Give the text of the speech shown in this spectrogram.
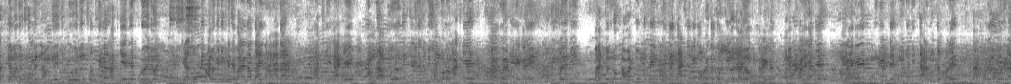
আজকে আমাদের গ্রুপের নাম দিয়েছি, প্রয়োজন সত্যিকার আজকে এদের প্রয়োজন। এরা সত্যি ভালো কিছু খেতে পারে না, তাই রানাদার আজকে ডাকে। আমরা প্রয়োজন স্বেচ্ছাসেবী সংগঠন। আজকে বাগুয়াটির এখানে উপস্থিত হয়েছি। বাচ্চার লোক খাওয়ার জন্য সেই বিকাল চারটে থেকে অপেক্ষা করছিল। যাই হোক, গাড়িটা অনেক পরে গেছে। আমরা এখানে পৌনে আটটায় পৌঁছেছি, চার ঘণ্টা পরে। তারপরেও এরা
